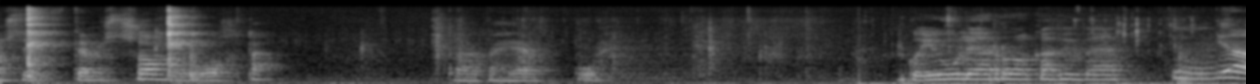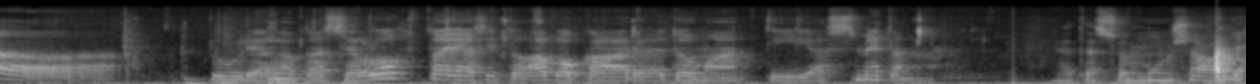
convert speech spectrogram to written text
ostettiin tämmöistä sovulohta. Tämä on aika helppoa. Onko Julian ruoka hyvää? Joo. Julialla on taas siellä lohta ja sitten on avokaado ja tomaattia ja smetana. Ja tässä on mun saude.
